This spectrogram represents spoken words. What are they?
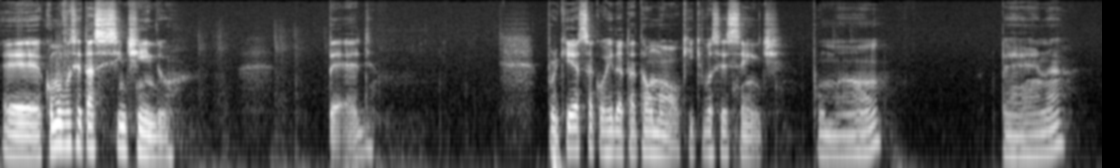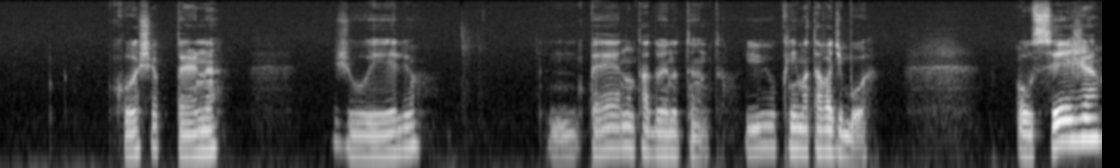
é, como você está se sentindo? Bad. Por que essa corrida tá tão mal? O que, que você sente? Pulmão, perna, coxa, perna, joelho, pé não tá doendo tanto. E o clima tava de boa. Ou seja,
